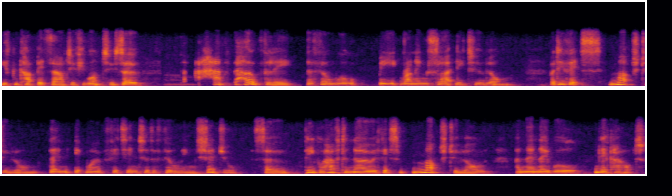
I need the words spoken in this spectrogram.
you can cut bits out if you want to. So ha- hopefully the film will be running slightly too long. But if it's much too long, then it won't fit into the filming schedule. So people have to know if it's much too long, and then they will nip out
